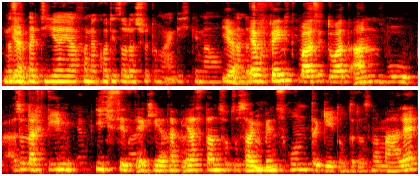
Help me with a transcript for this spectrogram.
Und das ja. ist bei dir ja von der Cortisolausschüttung eigentlich genau. Ja, er fängt quasi dort an, wo, also nachdem ich es jetzt erklärt habe, erst dann sozusagen, mhm. wenn es runtergeht unter das Normale.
